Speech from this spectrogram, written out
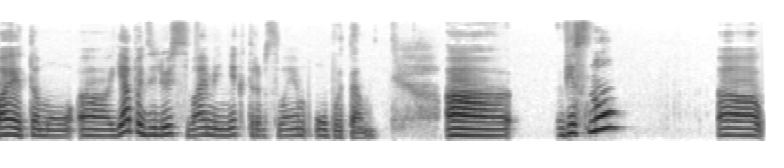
поэтому э, я поделюсь с вами некоторым своим опытом. А, весну э,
